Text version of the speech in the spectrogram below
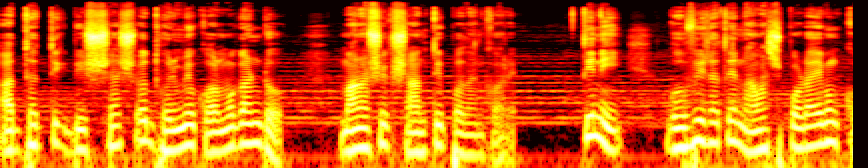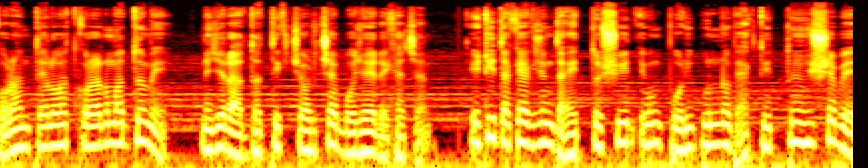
আধ্যাত্মিক বিশ্বাস ও ধর্মীয় কর্মকাণ্ড মানসিক শান্তি প্রদান করে। তিনি গভীর রাতে নামাজ পড়া এবং কোরআন তেলাওয়াত করার মাধ্যমে নিজের আধ্যাত্মিক চর্চা বজায় রেখেছেন। এটি তাকে একজন দায়িত্বশীল এবং পরিপূর্ণ ব্যক্তিত্ব হিসেবে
